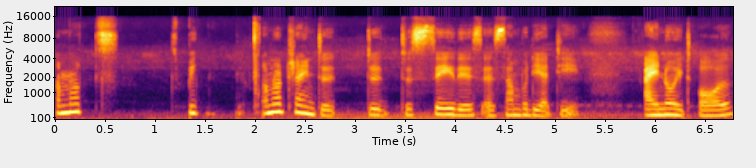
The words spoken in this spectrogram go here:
I'm not speak, I'm not trying to to to say this as somebody at the, I know it all.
